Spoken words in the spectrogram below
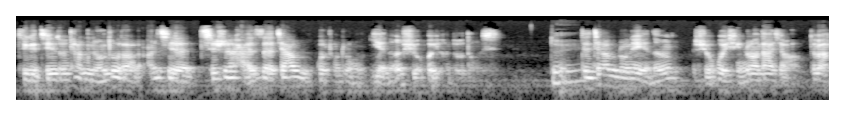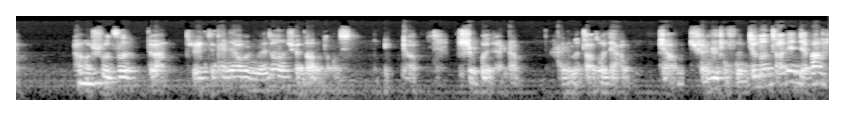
这个阶段他们能做到的，而且其实孩子在家务过程中也能学会很多东西。对，在家务中间也能学会形状大小，对吧？然后数字，对吧？就是在看家务里面都能学到的东西，要智慧的让孩子们早做家务，这样全职主妇你就能早点解放了。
